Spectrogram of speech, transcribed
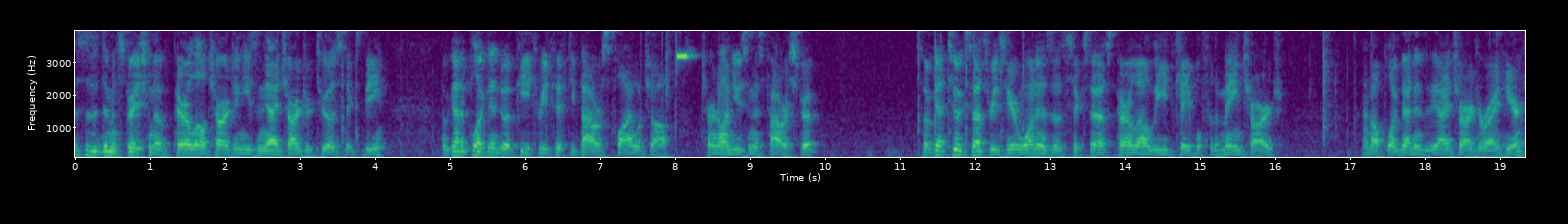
This is a demonstration of parallel charging using the iCharger 206B. I've got it plugged into a P350 power supply which I'll turn on using this power strip. So I've got two accessories here. One is a 6S parallel lead cable for the main charge and I'll plug that into the iCharger right here.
